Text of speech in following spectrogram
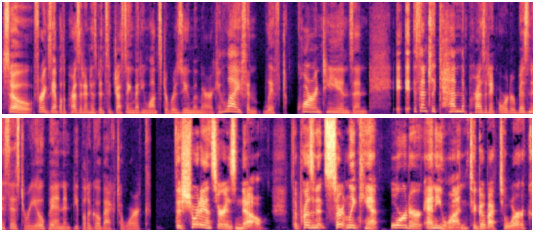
So, for example, the president has been suggesting that he wants to resume American life and lift quarantines. And essentially, can the president order businesses to reopen and people to go back to work? The short answer is no. The president certainly can't order anyone to go back to work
